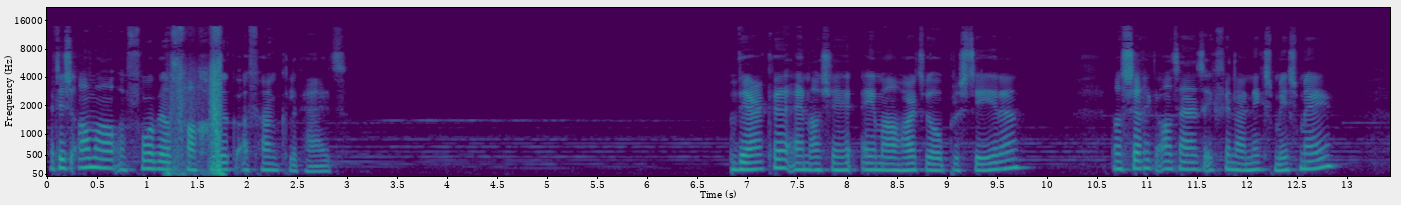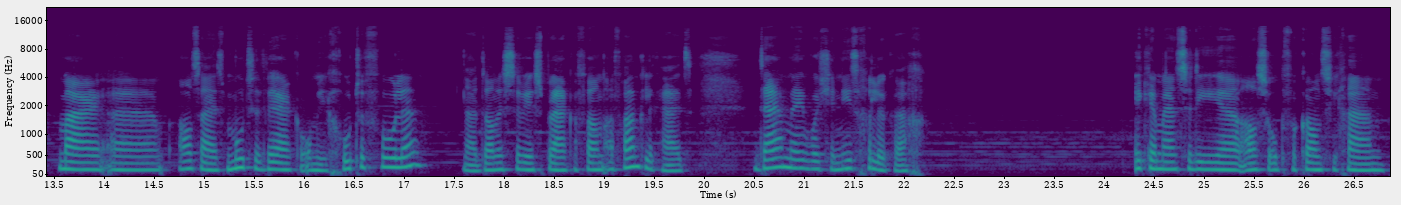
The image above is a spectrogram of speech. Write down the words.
Het is allemaal een voorbeeld van gelukafhankelijkheid. Werken en als je eenmaal hard wil presteren, dan zeg ik altijd: ik vind daar niks mis mee. Maar uh, altijd moeten werken om je goed te voelen, nou dan is er weer sprake van afhankelijkheid. Daarmee word je niet gelukkig. Ik ken mensen die uh, als ze op vakantie gaan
